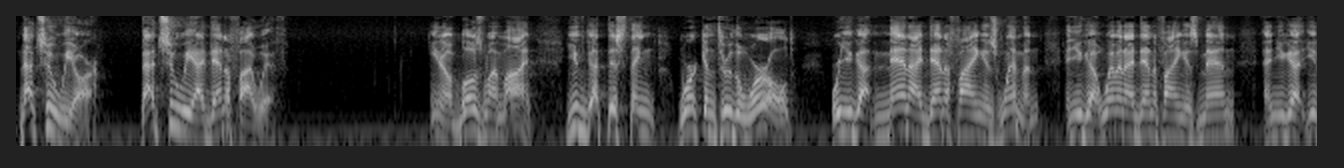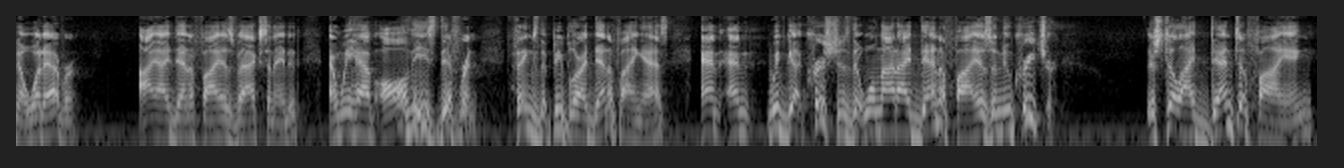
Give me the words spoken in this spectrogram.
That's who we are. That's who we identify with. You know, it blows my mind. You've got this thing working through the world where you got men identifying as women and you got women identifying as men and you got, you know, whatever. I identify as vaccinated and we have all these different things that people are identifying as and and we've got Christians that will not identify as a new creature. They're still identifying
